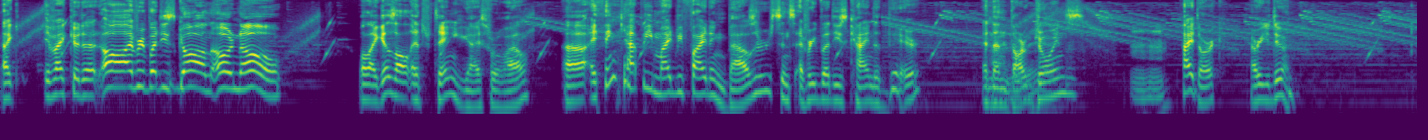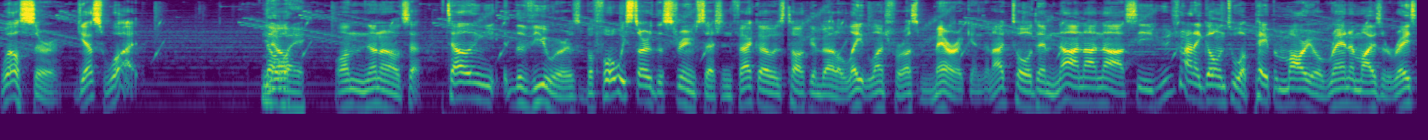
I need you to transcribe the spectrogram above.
Like, if I could... Uh, oh, everybody's gone! Oh, no! Well, I guess I'll entertain you guys for a while. Uh, I think Kappy might be fighting Bowser, since everybody's kind of there. And then Dark joins. hmm Hi, Dark. How are you doing? Well, sir, guess what? You No know- way. Well, no, no, no. T- telling the viewers before we started the stream session. In fact, I was talking about a late lunch for us Americans, and I told him, "Nah, nah, nah. See, if you're trying to go into a Paper Mario randomizer race,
